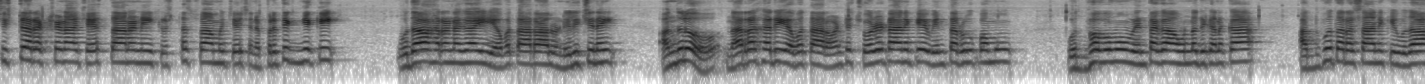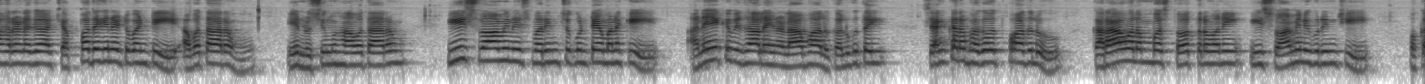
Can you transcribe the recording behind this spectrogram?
శిష్ట రక్షణ చేస్తానని కృష్ణస్వామి చేసిన ప్రతిజ్ఞకి ఉదాహరణగా ఈ అవతారాలు నిలిచినాయి అందులో నరహరి అవతారం అంటే చూడటానికే వింత రూపము ఉద్భవము వింతగా ఉన్నది కనుక అద్భుత రసానికి ఉదాహరణగా చెప్పదగినటువంటి అవతారం ఈ నృసింహావతారం. ఈ స్వామిని స్మరించుకుంటే మనకి అనేక విధాలైన లాభాలు కలుగుతాయి శంకర భగవత్పాదులు కరావలంబ స్తోత్రమని ఈ స్వామిని గురించి ఒక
